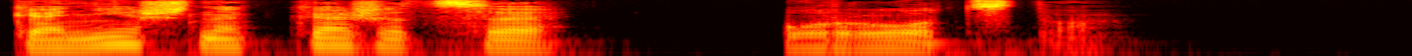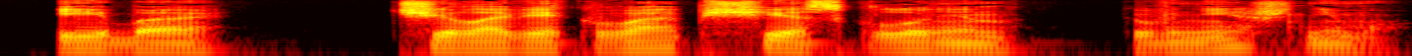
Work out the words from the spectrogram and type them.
конечно, кажется уродством, ибо человек вообще склонен к внешнему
